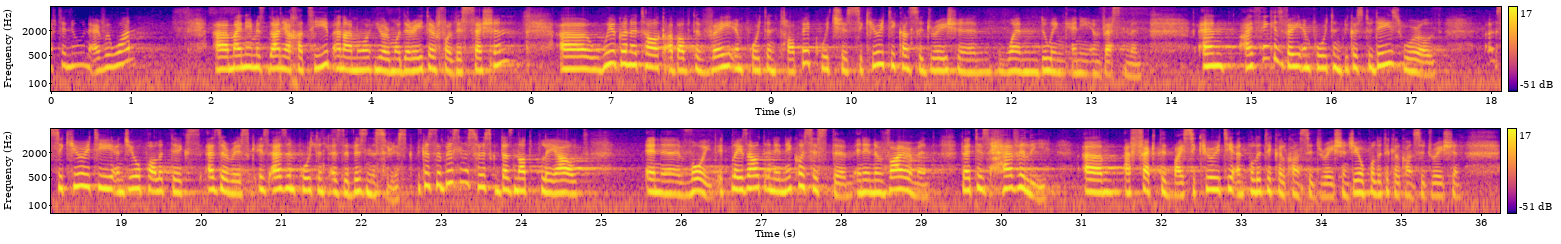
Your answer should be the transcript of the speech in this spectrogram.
afternoon, everyone. Uh, my name is Dania Khatib, and I'm your moderator for this session. Uh, we're going to talk about a very important topic, which is security consideration when doing any investment. And I think it's very important because today's world, security and geopolitics as a risk is as important as the business risk because the business risk does not play out in a void. It plays out in an ecosystem, in an environment that is heavily um, affected by security and political consideration, geopolitical consideration.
